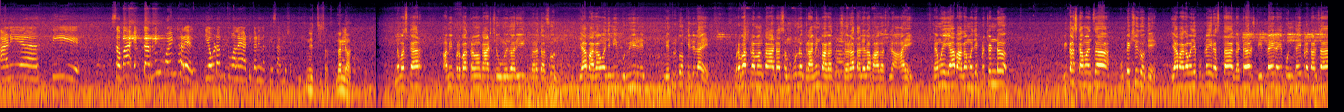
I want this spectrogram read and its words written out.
आणि अ, ती सभा एक टर्निंग पॉईंट ठरेल एवढं मी तुम्हाला या ठिकाणी नक्की सांगू शकते. निश्चितच. धन्यवाद. नमस्कार. आम्ही प्रभाग क्रमांक आठची उमेदवारी करत असून या भागामध्ये मी पूर्वी ने नेतृत्व केलेलं आहे. प्रभाग क्रमांक आठ हा संपूर्ण ग्रामीण भागातून शहरात आलेला भाग असला आहे. त्यामुळे या भागामध्ये प्रचंड विकास कामांचा उपेक्षित होते. या भागामध्ये कुठलाही रस्ता गटर स्ट्रीट लाइट हे कोणत्याही प्रकारचा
